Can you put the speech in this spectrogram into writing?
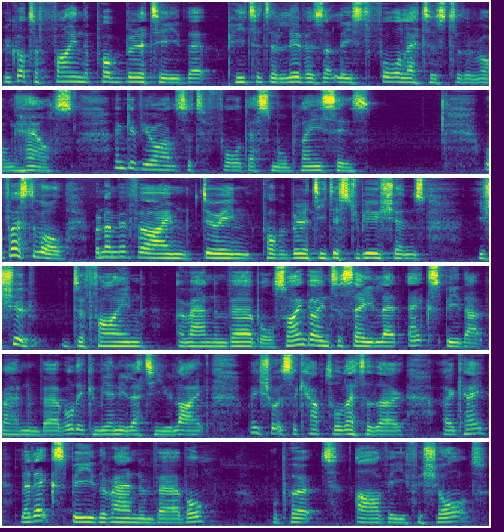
We've got to find the probability that Peter delivers at least four letters to the wrong house and give your answer to four decimal places. Well, first of all, whenever I'm doing probability distributions, you should define a random variable. So I'm going to say let x be that random variable. It can be any letter you like. Make sure it's a capital letter though. Okay, let x be the random variable. We'll put rv for short.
